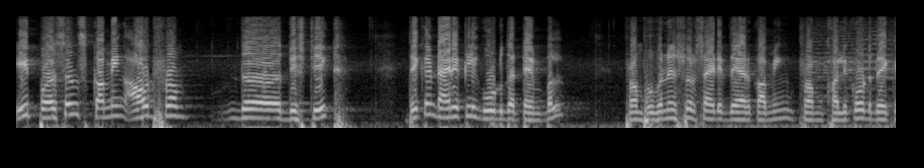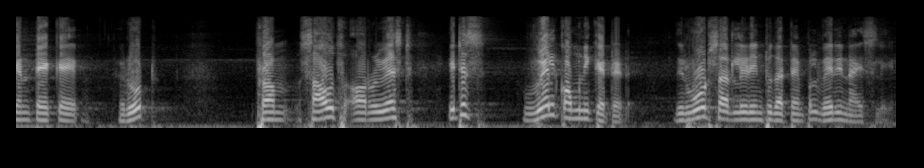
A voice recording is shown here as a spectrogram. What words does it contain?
If persons coming out from the district, they can directly go to the temple. From Bhubaneswar side, if they are coming from Khalikot, they can take a route. From south or west, it is well communicated. The roads are leading to the temple very nicely.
